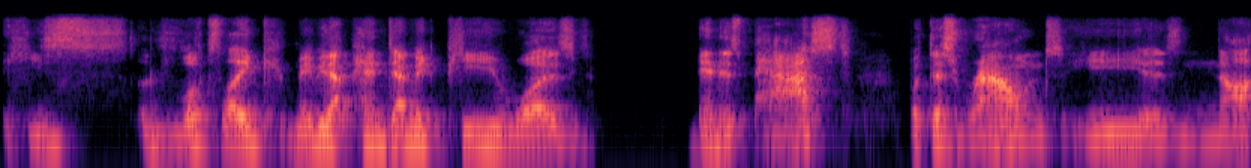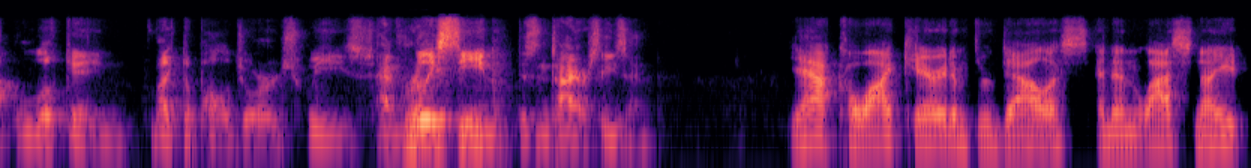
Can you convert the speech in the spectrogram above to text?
he's looked like maybe that pandemic P was in his past but this round, he is not looking like the Paul George we have really seen this entire season. Yeah, Kawhi carried him through Dallas. And then last night,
